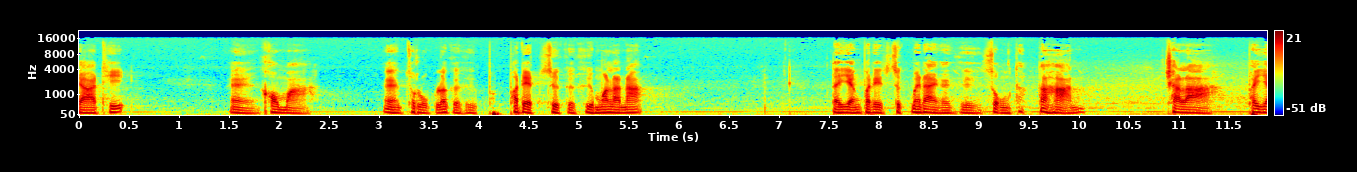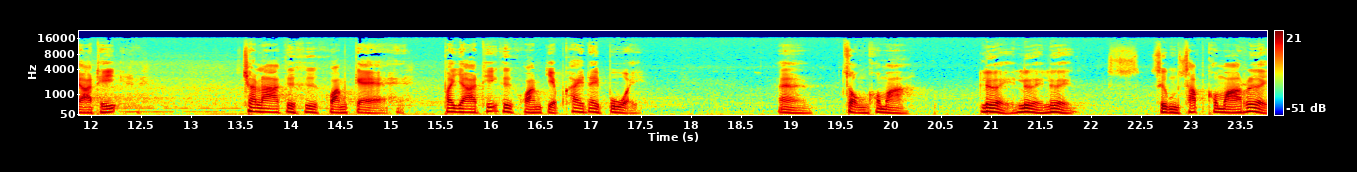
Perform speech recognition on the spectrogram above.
ญาธิเข้ามาสรุปแล้วก็คือพระเด็จศึกก็คือมรณะ แต่ยังประเด็จศึกไม่ได้ก็คือ ส่งทหารชลาพยาธิชลาคือคือความแก่พยาธิคือความเจ็บไข้ได้ป่วยส่งเข้ามา เรื่อยเรื่อยเรื่อย ซึมซับเข้ามาเรื่อย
